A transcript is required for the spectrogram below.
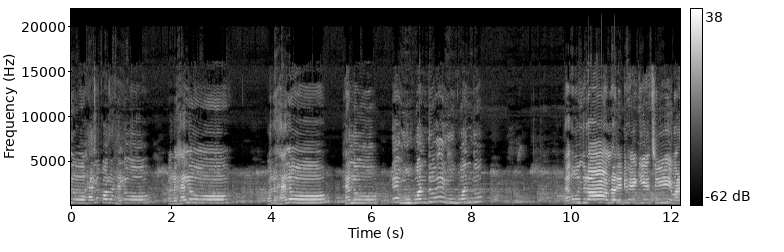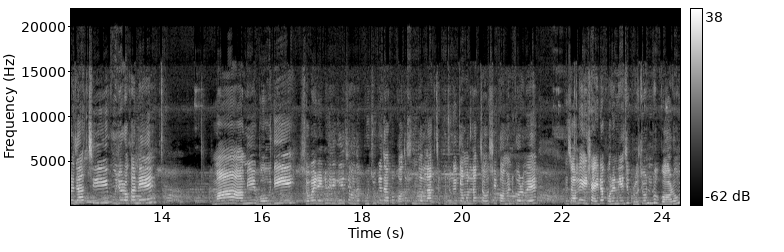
তো হ্যালো করো হ্যালো বলো হ্যালো বলো হ্যালো হ্যালো এ মুখ বন্ধ, এ মুখ বন্ধ। দেখো বন্ধুরা, আমরা রেডি হয়ে গিয়েছি, এবার যাচ্ছি পুজোর ওখানে। মা, আমি, বৌদি, সবাই রেডি হয়ে গিয়েছি, আমাদের পুজোকে দেখো কত সুন্দর লাগছে পুজোকে কেমন লাগছে, অবশ্যই কমেন্ট করবে। তো চলো এই শাড়িটা পরে নিয়েছি, প্রচণ্ড গরম।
